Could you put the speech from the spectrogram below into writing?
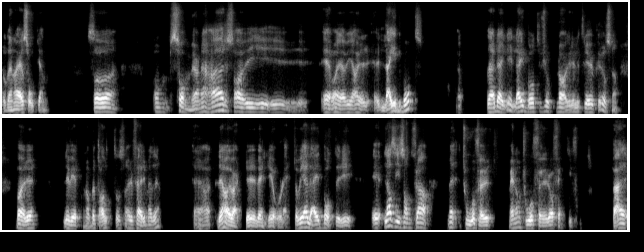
Og den har jeg solgt igjen. Så om somrene her så har vi Eva og jeg vi har leid båt. Det er deilig. Leid båt i 14 dager eller tre uker, og så bare levert den og betalt, og så er du ferdig med det. Det har jo vært eh, veldig ålreit. Og vi har leid båter i La oss si sånn fra 42, mellom 42 og 50 fot. Hver,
